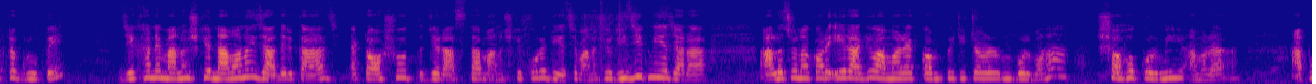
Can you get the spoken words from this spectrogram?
একটা গ্রুপে যেখানে মানুষকে নামানোই যাদের কাজ, একটা অসৎ যে রাস্তা মানুষকে করে দিয়েছে, মানুষের রিজিক নিয়ে যারা আলোচনা করে। এর আগেও আমার এক কম্পিটিটর বলব না, সহকর্মী, আমরা আপু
